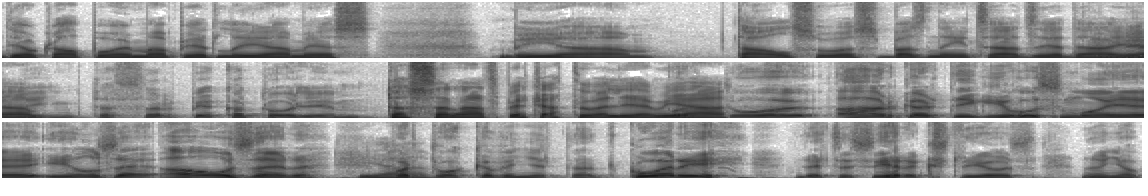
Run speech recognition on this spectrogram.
dievkalpojumā piedalījāmies. Bijām Talsos baznīcā dziedājām. Mediņi, tas ir pie katoļiem. Tas sanāca pie katoļiem, par jā. to ārkārtīgi uzmoja Ilze Auzere, jā. par to, ka viņa tāda korī, bet es ierakstījos, nu, viņa jau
